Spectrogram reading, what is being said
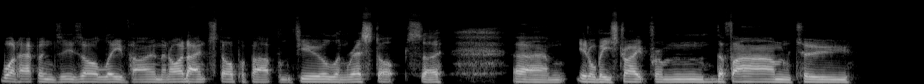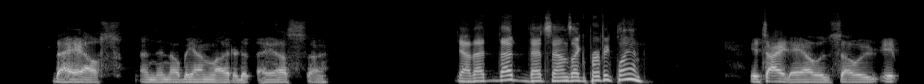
What happens is I'll leave home and I don't stop apart from fuel and rest stops. So um, it'll be straight from the farm to the house, and then they'll be unloaded at the house. So yeah, that that that sounds like a perfect plan. it's eight hours. So it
